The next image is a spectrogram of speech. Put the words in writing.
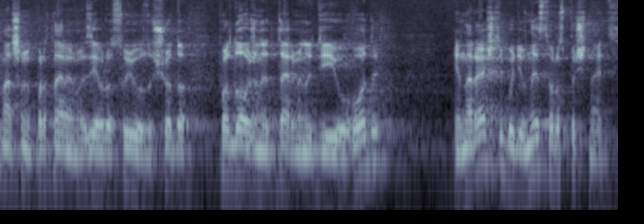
нашими партнерами з Євросоюзу щодо продовження терміну дії угоди, і нарешті будівництво розпочнеться.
